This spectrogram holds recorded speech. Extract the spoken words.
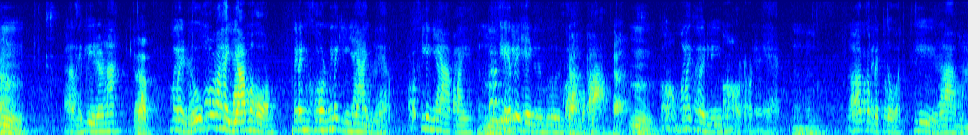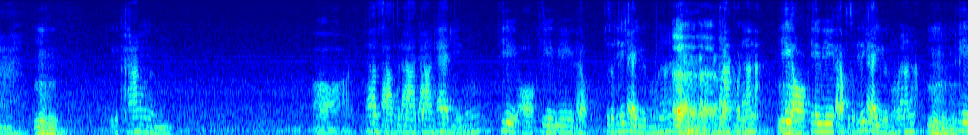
อืม หลายปีแล้วนะ ครับ ไม่รู้เพราะว่าให้ยามาหอม เป็นคนไม่กินยาอยู่แล้ว ก็ทิ้งยาไปอืมก็เสียไปเจ็ดหมื่นกครัว่าบเปล่าครับอืมๆก็ไม่เคยดีมาอดอดแดดอืมๆแล้วก็ไปตรวจที่รามาอืม อีกครั้งหนึ่งเอ่อท่านศาสตราจารย์แพทย์หญิงที่ออกทีวีกับสุทธิชัยหยุ่นคนนั้นเออเออ นะคนนั้นอะ ที่ออกทีวีกับสุทธิชัยหยุ่นคนนั้นอะ อืม ที่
